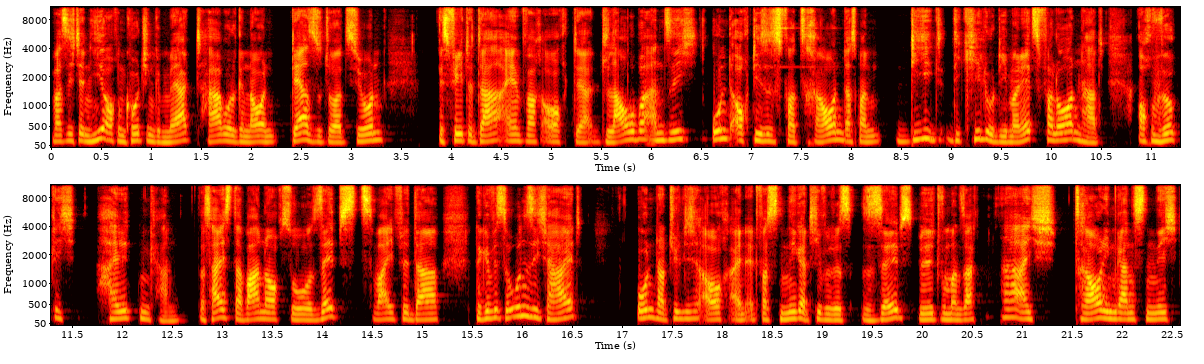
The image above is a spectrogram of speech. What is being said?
was ich denn hier auch im Coaching gemerkt habe, oder genau in der Situation, es fehlte da einfach auch der Glaube an sich und auch dieses Vertrauen, dass man die, die Kilo, die man jetzt verloren hat, auch wirklich halten kann. Das heißt, da war noch so Selbstzweifel da, eine gewisse Unsicherheit und natürlich auch ein etwas negativeres Selbstbild, wo man sagt, ah, ich traue dem Ganzen nicht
